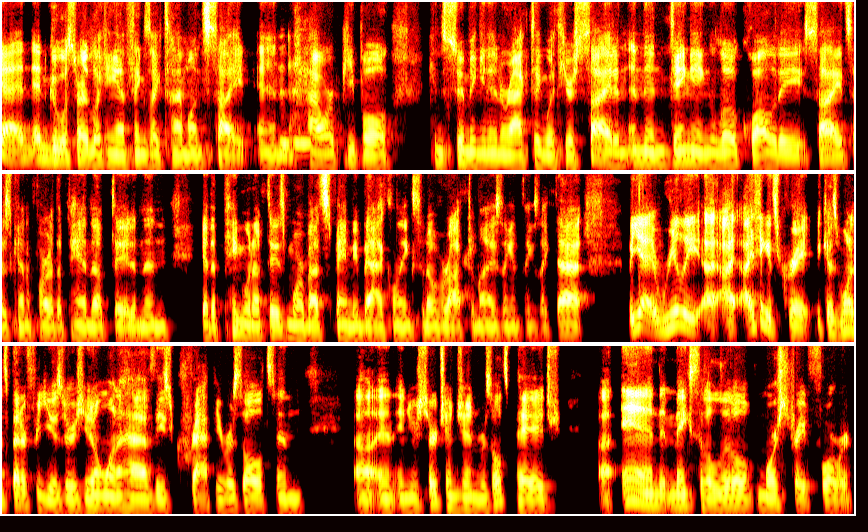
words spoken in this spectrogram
yeah, and, and, Google started looking at things like time on site and mm-hmm. how are people consuming and interacting with your site, and, and then dinging low quality sites as kind of part of the Panda update. And then, yeah, the Penguin update is more about spammy backlinks and over optimizing and things like that. But yeah, it really, I, I think it's great because one, it's better for users. You don't want to have these crappy results in, uh, in, in your search engine results page. Uh, and it makes it a little more straightforward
